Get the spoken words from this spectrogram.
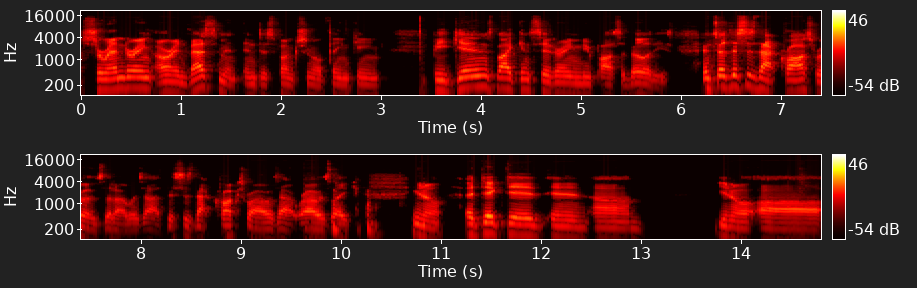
Surrendering our investment in dysfunctional thinking begins by considering new possibilities. And so this is that crossroads that I was at. This is that crux where I was at, where I was like, you know, addicted and um, you know, uh,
